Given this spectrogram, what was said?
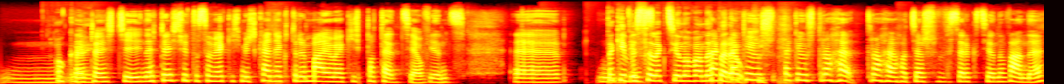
Mm, okay. Najczęściej, najczęściej to są jakieś mieszkania, które mają jakiś potencjał, więc yy, takie Więc, wyselekcjonowane tak, perełki. Takie już, takie już trochę, trochę chociaż wyselekcjonowane.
